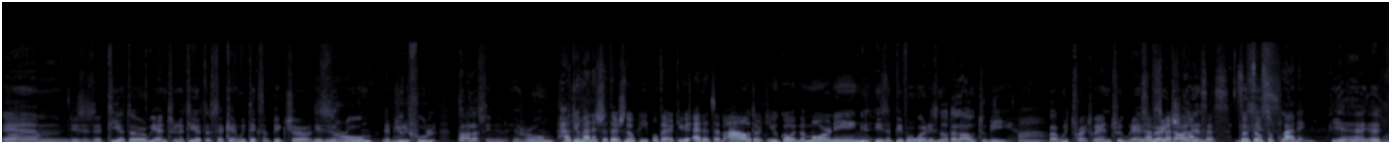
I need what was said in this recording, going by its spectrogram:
And this is a theater. We enter in a theater. Say, can we take some picture? This is Rome, the beautiful palace in, in Rome. How do you manage that there's no people there? Do you edit them out, or do you go in the morning? It is a people where it's not allowed to be. Ah. But we try to enter. We, have we are special Italian. access, so This it's also planning. Yeah, yeah it's-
